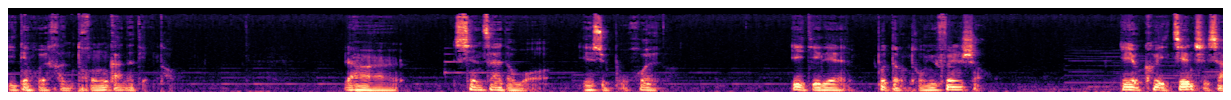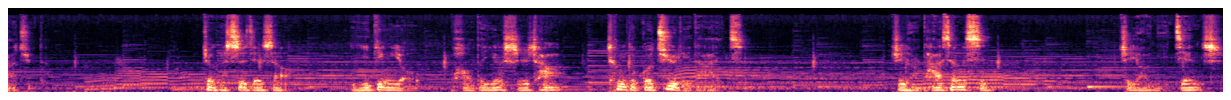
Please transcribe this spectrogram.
一定会很同感的点头。然而，现在的我也许不会了。异地恋不等同于分手，也有可以坚持下去的。这个世界上，一定有跑得赢时差、撑得过距离的爱情。只要他相信，只要你坚持。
